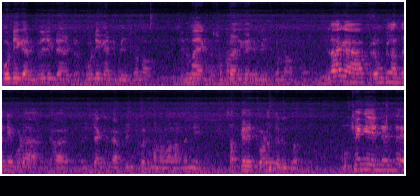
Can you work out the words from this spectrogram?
కోటి గారు మ్యూజిక్ డైరెక్టర్ కోటి గారిని పిలుచుకున్నాం. సినిమా యాక్టర్ సుబ్బరాజు గారిని పిలుచుకున్నాం. ఇలాగా ప్రముఖులందరినీ కూడా ప్రత్యేకంగా పిలుచుకొని మనం వాళ్ళందరినీ సత్కరించుకోవడం జరుగుతుంది. ముఖ్యంగా ఏంటంటే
